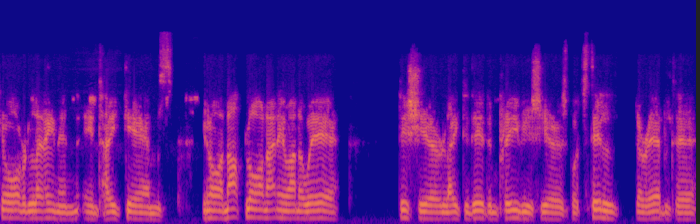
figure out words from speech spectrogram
go over the line in, in tight games. You know, not blowing anyone away this year like they did in previous years, but still they're able to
